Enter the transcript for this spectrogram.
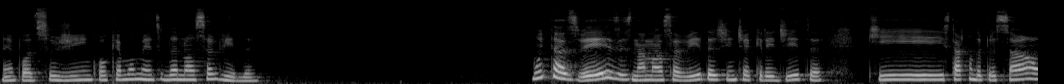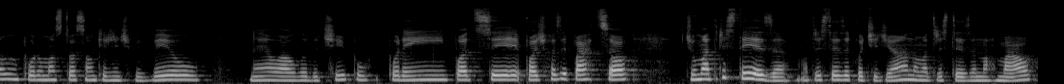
né? Pode surgir em qualquer momento da nossa vida. Muitas vezes na nossa vida a gente acredita que está com depressão por uma situação que a gente viveu, né, ou algo do tipo, porém pode ser, pode fazer parte só de uma tristeza, uma tristeza cotidiana, uma tristeza normal,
